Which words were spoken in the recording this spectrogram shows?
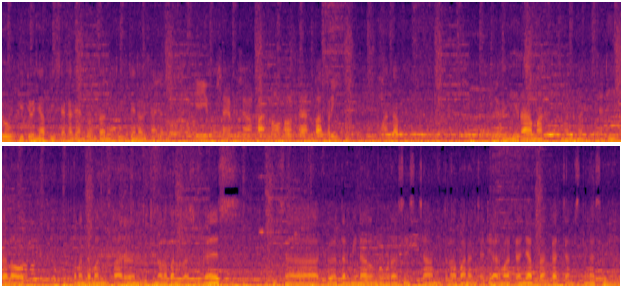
untuk videonya bisa kalian tonton di channel saya. Oke, saya bersama Pak Nono dan Pak Pri. Mantap. Ya, ini ramah teman-teman. Jadi kalau teman-teman bareng 718 US bisa ke terminal Bogorasi jam 8 jadi armadanya berangkat jam setengah 9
